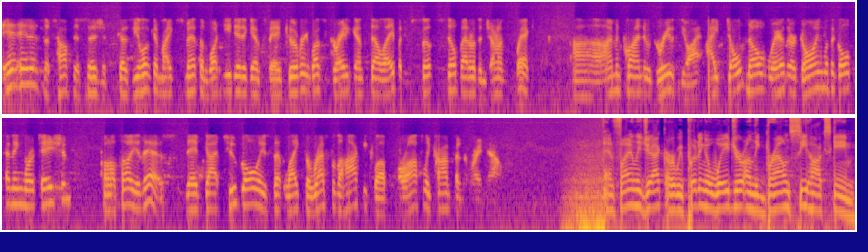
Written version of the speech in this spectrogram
it, it is a tough decision because you look at Mike Smith and what he did against Vancouver. He wasn't great against LA, but he was still, still better than Jonathan Quick. Uh, I'm inclined to agree with you. I, I don't know where they're going with the goaltending rotation, but I'll tell you this they've got two goalies that, like the rest of the hockey club, are awfully confident right now. And finally, Jack, are we putting a wager on the Brown Seahawks game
